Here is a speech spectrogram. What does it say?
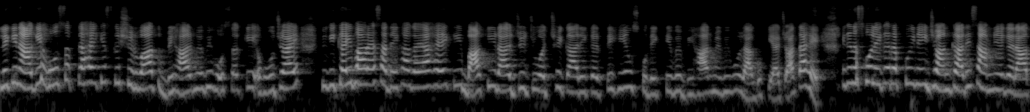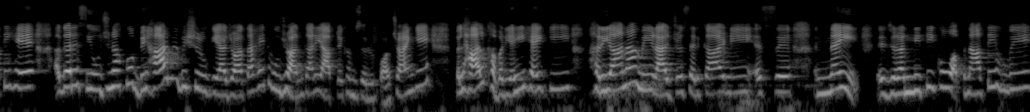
लेकिन आगे हो सकता है कि इसकी शुरुआत बिहार में भी हो सके, हो जाए, क्योंकि कई बार ऐसा देखा गया है कि बाकी राज्य जो अच्छे कार्य करते हैं, उसको देखते हुए बिहार में भी वो लागू किया जाता है। लेकिन इसको लेकर अब कोई नई जानकारी सामने अगर आती है, अगर इस योजना को बिहार में भी शुरू किया जाता है तो वो जानकारी आप तक हम ज़रूर पहुंचाएँगे। फ़िलहाल खबर यही है कि हरियाणा में राज्य सरकार ने इस नई रणनीति को अपना अपनाते हुए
